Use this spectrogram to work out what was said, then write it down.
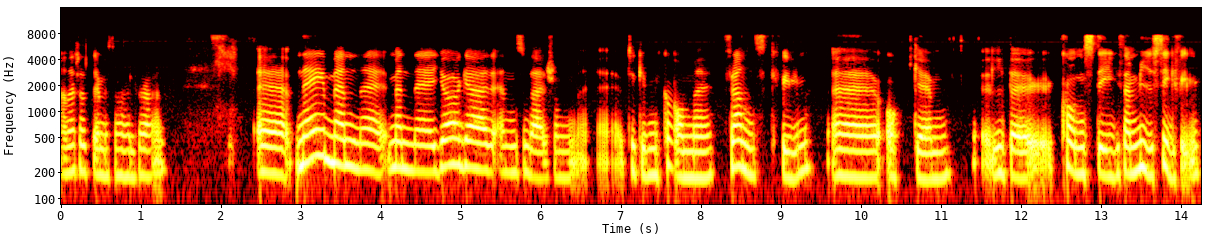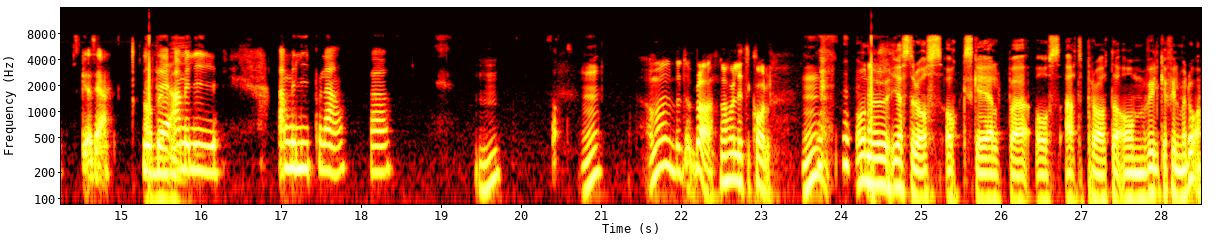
Annars satt jag mest och höll för öronen. Eh, nej, men, eh, men eh, jag är en sån där som eh, tycker mycket om eh, fransk film. Eh, och eh, lite konstig, så här, mysig film skulle jag säga. Lite Amélie. Amélie, Poulain. Ja, Mm. Mm. Ja, men, bra, då har vi lite koll. Mm. Och nu gästar du oss och ska hjälpa oss att prata om vilka filmer då?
